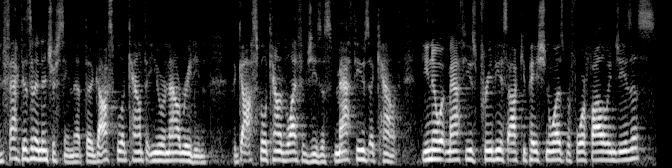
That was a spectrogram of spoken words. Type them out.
In fact, isn't it interesting that the gospel account that you are now reading, the gospel account of the life of Jesus, Matthew's account, do you know what Matthew's previous occupation was before following Jesus?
